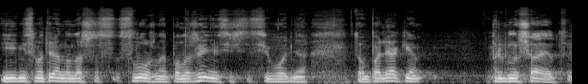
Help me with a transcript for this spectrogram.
И несмотря на наше сложное положение се- сегодня, там поляки приглашают э,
